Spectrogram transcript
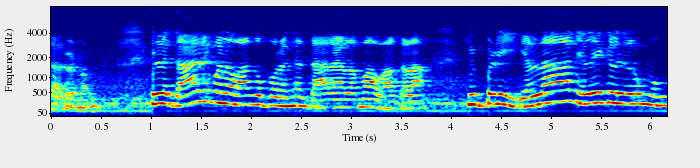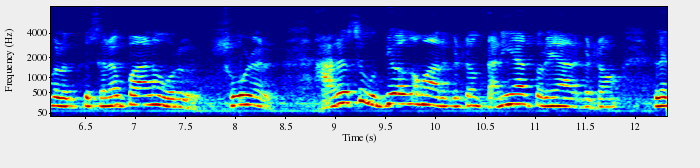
தருணம். இல்லை காலி மனம் வாங்க போகிறவங்க தாராளமாக வாங்கலாம். இப்படி எல்லா நிலைகளிலும் உங்களுக்கு சிறப்பான ஒரு சூழல். அரசு உத்தியோகமாக இருக்கட்டும் தனியார் துறையாக இருக்கட்டும் இல்லை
